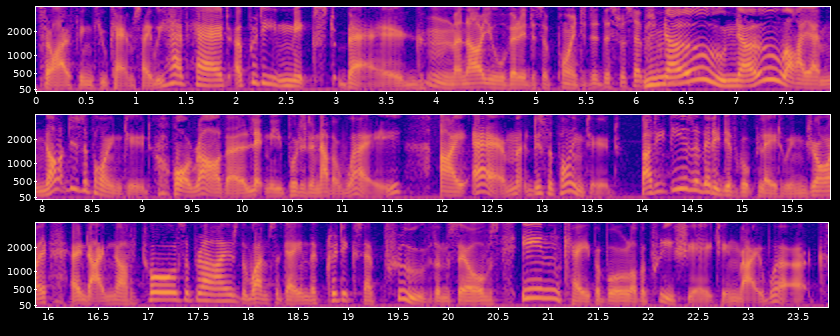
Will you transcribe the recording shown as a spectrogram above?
So I think you can say we have had a pretty mixed bag. Hmm, and are you very disappointed at this reception? No, no, I am not disappointed. Or rather, let me put it another way I am disappointed. But it is a very difficult play to enjoy, and I'm not at all surprised that once again the critics have proved themselves incapable of appreciating my work.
